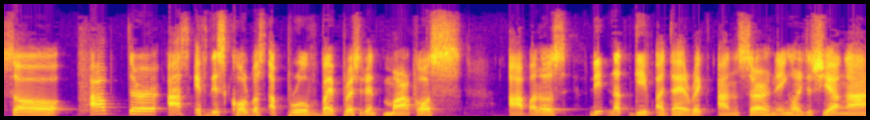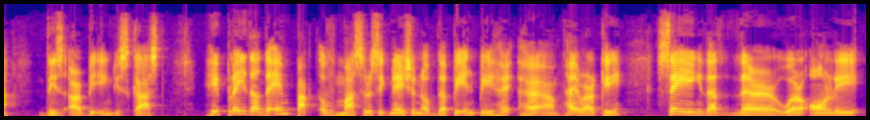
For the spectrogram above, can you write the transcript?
So, after asked if this call was approved by President Marcos, Abalos did not give a direct answer. Niingon siya nga these are being discussed. He played on the impact of mass resignation of the PNP hi- hi- hierarchy, saying that there were only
